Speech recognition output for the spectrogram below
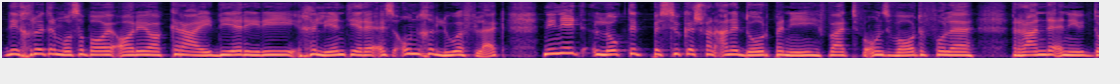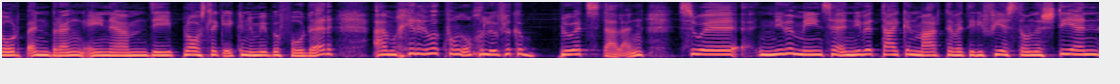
die groter Mosselbaai area kry deur hierdie geleenthede is ongelooflik. Nie net lok dit besoekers van ander dorpe nie wat vir ons waardevolle rande in die dorp inbring en ehm um, die plaaslike ekonomie bevorder. Ehm um, gee dit ook vir ons ongelooflike blootstelling. So nuwe mense, 'n nuwe teikenmarkte wat hierdie feeste ondersteun,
